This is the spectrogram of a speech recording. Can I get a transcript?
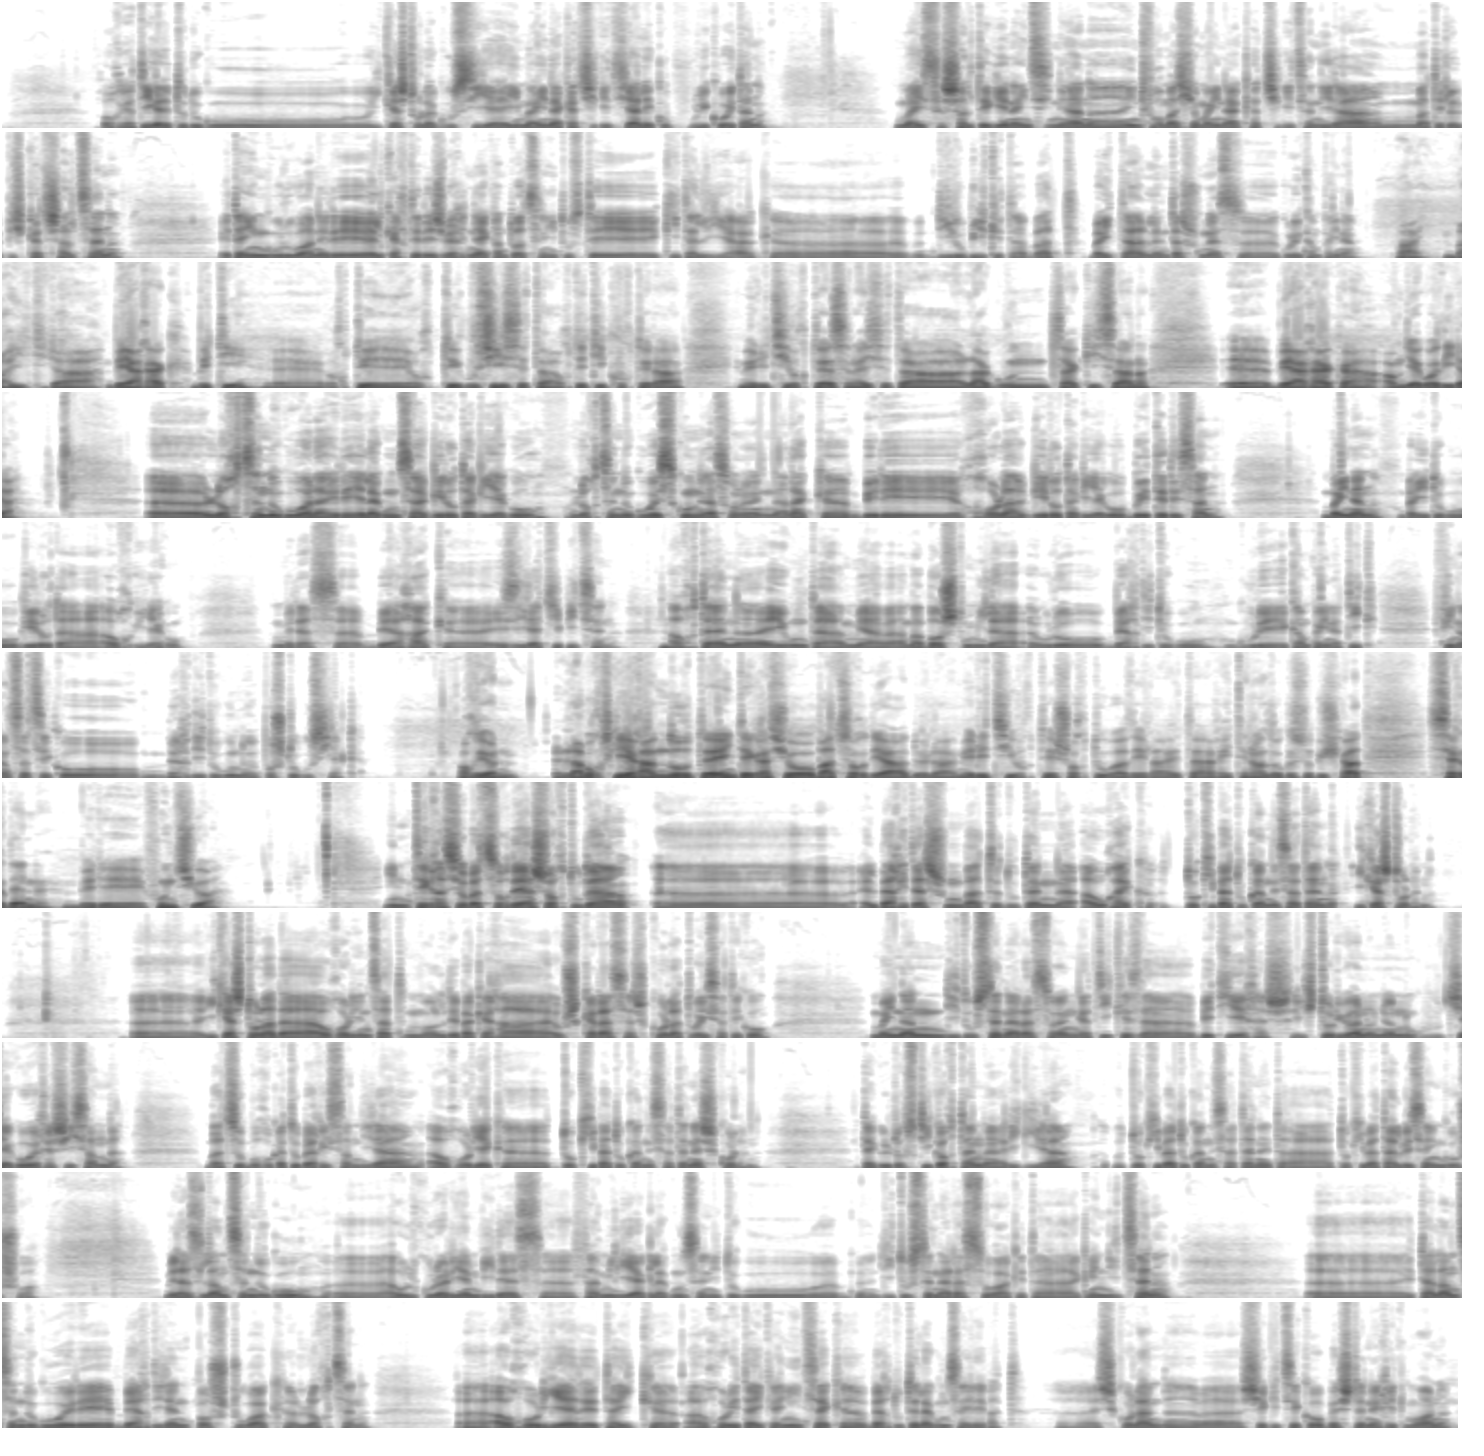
Horregatik galetu dugu ikastola guziei mainak atxikitzia leko publikoetan. Maiz saltegien aintzinean, informazio mainak atxikitzen dira, material pixkat saltzen eta inguruan ere elkarte desberdinak antoatzen dituzte ekitaldiak, uh, diru bilketa bat baita lentasunez uh, gure kampaina. Bai, bai tira beharrak beti, e, urte, urte guziz eta urtetik urtera, emeritzi urtez, naiz eta laguntzak izan, e, beharrak handiagoa dira. Uh, lortzen dugu ala ere laguntza gerotagiago, lortzen dugu eskunde nazionalak bere jola gerotagiago bete dezan, baina baitugu gerota aurgiago beraz eh, beharrak uh, ez dira tipitzen. Mm. Horten, uh, egun eta amabost mila euro behar ditugu gure kampainatik finantzatzeko behar ditugun postu guziak. Ordeon, laburzki errandut, eh, integrazio batzordea, dela meritzi urte sortua dela eta reiten aldoko zu pixka bat, zer den bere funtzioa? Integrazio batzordea sortu da, uh, elbarritasun bat duten aurrek toki bat ukan dezaten ikastolan. Uh, ikastola da aurrorientzat molde bakarra Euskaraz eskolatua izateko, mainan dituzten arazoen gatik ez da beti errez, historioan onion gutiago errez izan da. Batzu borrokatu behar izan dira, aurroriek uh, toki batukan ezaten eskolan. Eta geroztik hortan ari gira, toki batukan ezaten eta toki bat albezain goxoa. Beraz lantzen dugu, uh, ahulkularien bidez uh, familiak laguntzen ditugu uh, dituzten arazoak eta gainditzen, uh, eta lantzen dugu ere behar diren postuak lortzen. Uh, Aurrorietaik hainitzek behar dute laguntzaile bat. Uh, eskolan, uh, segitzeko besten erritmoan,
